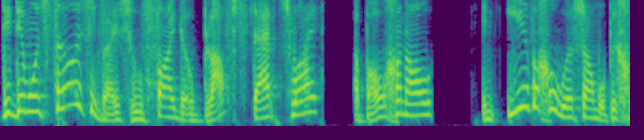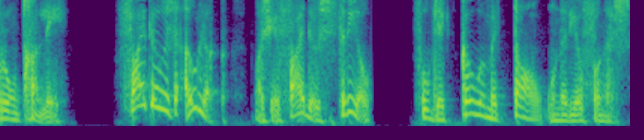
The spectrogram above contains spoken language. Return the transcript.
Die demonstrasie wys hoe Fido blaf, sterk swaai, 'n bal gaan haal en ewig gehoorsaam op die grond gaan lê. Fido is oulik, maar as jy Fido streel, voel jy koue metaal onder jou vingers.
